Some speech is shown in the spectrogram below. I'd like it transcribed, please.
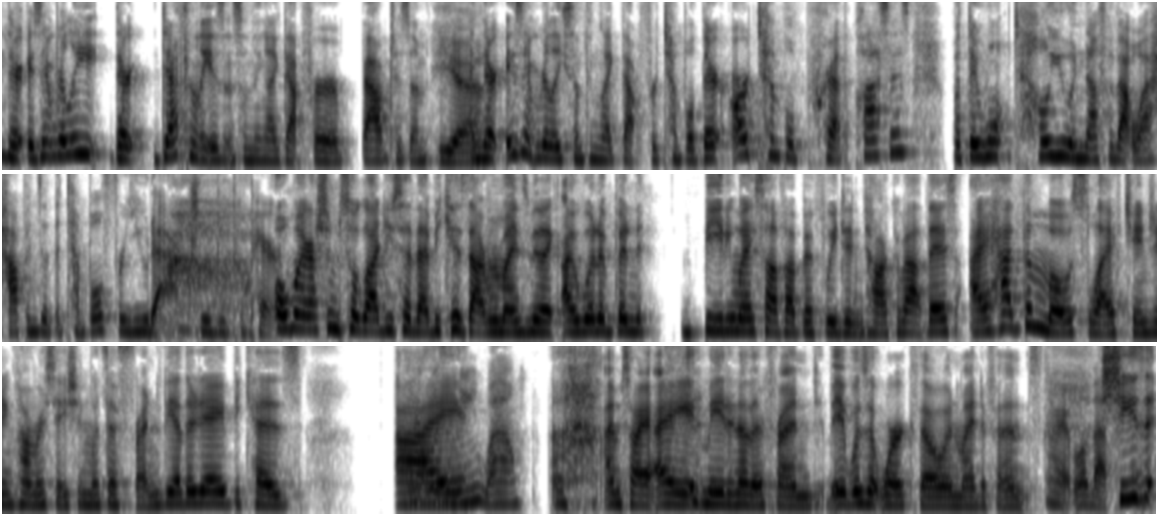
there isn't really, there definitely isn't something like that for baptism. yeah. And there isn't really something like that for temple. There are temple prep classes, but they won't tell you enough about what happens at the temple for you to actually be prepared. Oh my gosh, I'm so glad you said that because that reminds me like I would have been beating myself up if we didn't talk about this. I had the most life-changing conversation with a friend the other day because And it wasn't I? Wow. Ugh, I'm sorry, I made another friend. It was at work though in my defense. All right. Well, that's She's fair.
